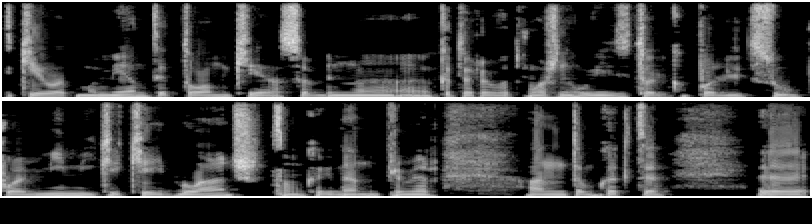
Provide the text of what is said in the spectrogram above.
такие вот моменты тонкие, особенно которые вот можно увидеть только по лицу, по мимике Кейт Бланш, там, когда, например, она там как-то э,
